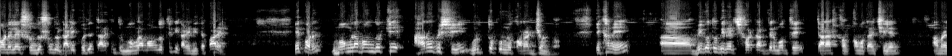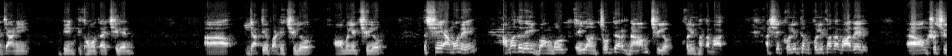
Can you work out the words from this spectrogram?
মডেলের সুন্দর সুন্দর গাড়ি খোঁজেন, তারা কিন্তু মোংলা বন্দর থেকে গাড়ি নিতে পারেন। এরপর মোংলা বন্দরকে আরও বেশি গুরুত্বপূর্ণ করার জন্য এখানে বিগত দিনের সরকারদের মধ্যে যারা ক্ষমতায় ছিলেন আমরা জানি বিএনপি ক্ষমতায় ছিলেন জাতীয় পার্টি ছিল, আওয়ামী লীগ ছিল। তো সেই আমলে আমাদের এই বঙ্গ, এই অঞ্চলটার নাম ছিল খলিফাতাবাদ। আর সেই খলিফা, খলিফাতাবাদের অংশ ছিল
